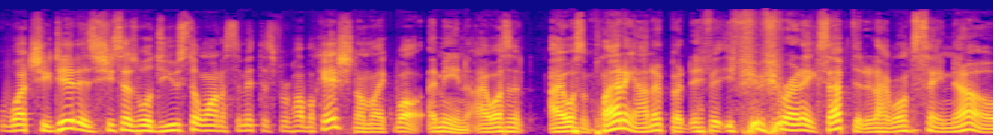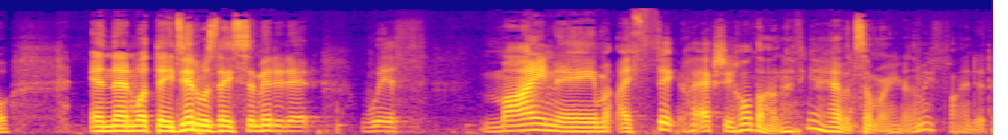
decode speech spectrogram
what she did is she says, "Well, do you still want to submit this for publication?" I'm like, "Well, I mean, I wasn't I wasn't planning on it, but if it, if you've already accepted it, I won't say no." And then what they did was they submitted it with my name. I think actually, hold on, I think I have it somewhere here. Let me find it.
